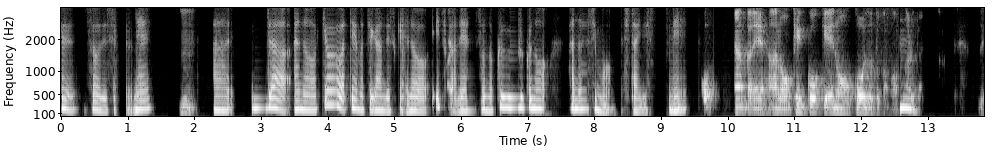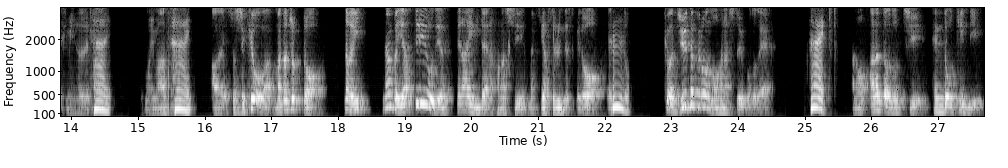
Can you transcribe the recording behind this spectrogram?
うん、そうですよね。うん。はい。じゃあ、あの、今日はテーマ違うんですけど、いつかね、その空腹の話もしたいですね。なんかね、あの、健康系の講座とかもあるから、うんぜひみんなではい。思います。はい。はい。そして今日はまたちょっと、なんかい、なんかやってるようでやってないみたいな話な気がするんですけど、えっと、うん今日は住宅ローンのお話ということで、はい。あの、あなたはどっち？変動金利？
